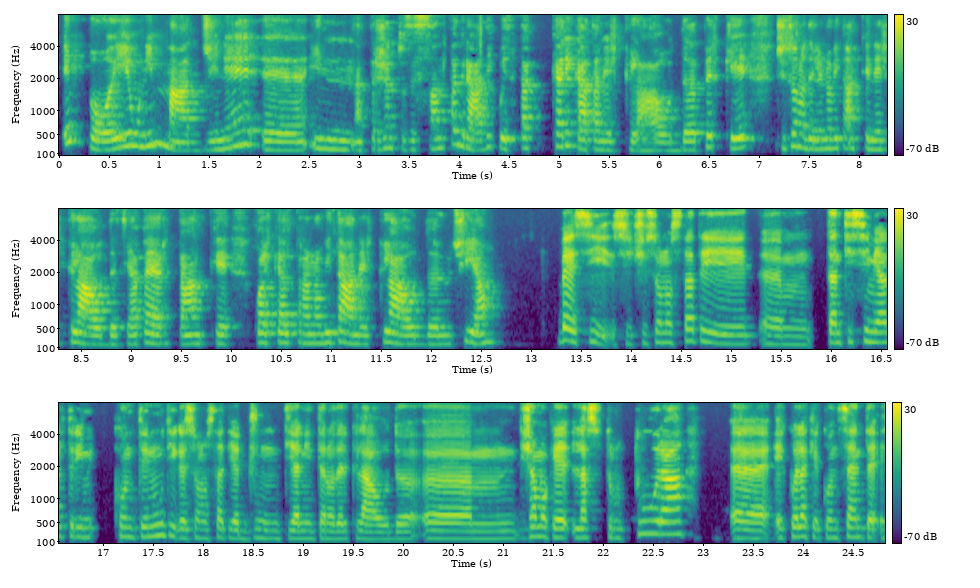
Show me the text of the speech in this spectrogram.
e poi un'immagine eh, in, a 360 gradi questa caricata nel cloud perché ci sono delle novità anche nel cloud si è aperta anche qualche altra novità nel cloud Lucia? Beh sì, sì, ci sono stati ehm, tantissimi altri contenuti che sono stati aggiunti all'interno del cloud. Ehm, diciamo che la struttura eh, è quella che consente, è,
